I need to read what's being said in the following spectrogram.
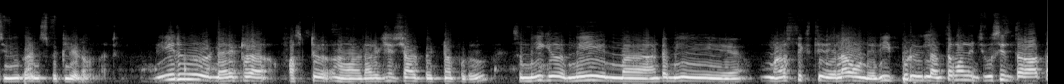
So you can speculate on that మీరు డైరెక్టర్ ఫస్ట్ డైరెక్షన్ షాట్ పెట్టినప్పుడు సో మీకు మీ అంటే మీ మనస్థితి ఎలా ఉండేది? ఇప్పుడు వీళ్ళు అంతమందిని చూసిన తర్వాత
